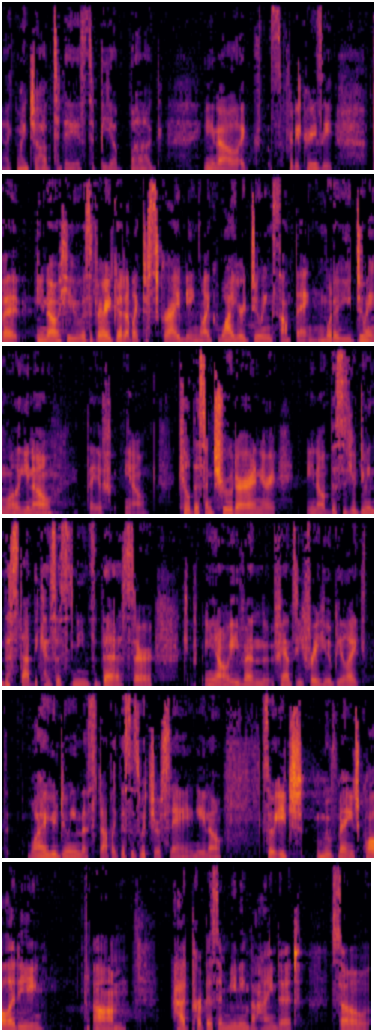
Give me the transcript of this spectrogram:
like, my job today is to be a bug. You know, like, it's pretty crazy. But, you know, he was very good at, like, describing, like, why you're doing something. And what are you doing? Well, you know, they've, you know, killed this intruder and you're, you know, this is, you're doing this step because this means this. Or, you know, even Fancy Free, he'd be like, why are you doing this step? Like, this is what you're saying, you know. So each movement, each quality um, had purpose and meaning behind it. So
